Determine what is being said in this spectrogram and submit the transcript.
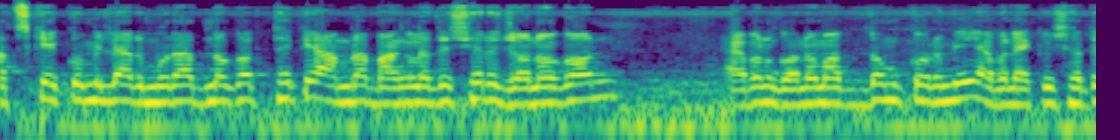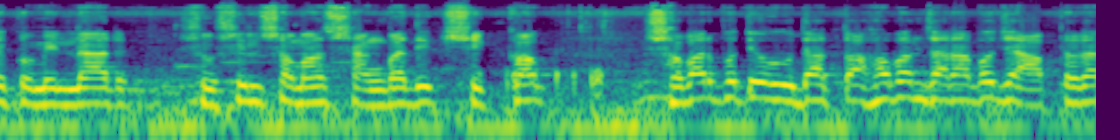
আজকে কুমিল্লার মুরাদনগর থেকে আমরা বাংলাদেশের জনগণ এবং গণমাধ্যম কর্মী এবং একই সাথে কুমিল্লার সুশীল সমাজ সাংবাদিক, শিক্ষক, সবার প্রতি উদাত্ত আহ্বান জানাব যে আপনারা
